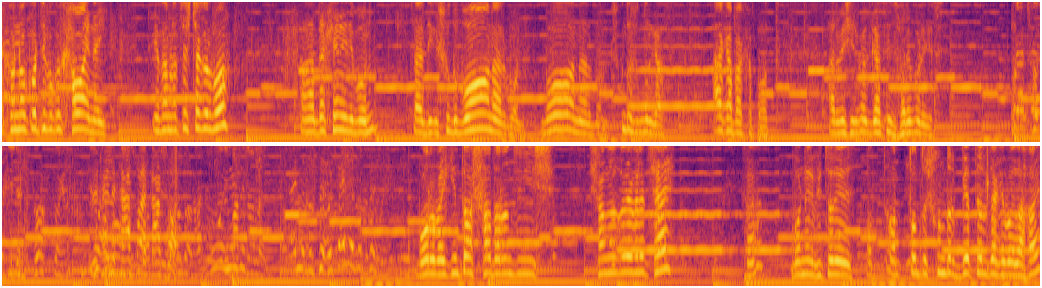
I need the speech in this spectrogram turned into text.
এখনও কর্তৃপক্ষ খাওয়ায় নাই। ঠিক আছে আমরা চেষ্টা করব। দেখেন এই যে বন চারিদিকে শুধু বন আর বন বন আর বন সুন্দর সুন্দর গাছ আঁকা পাকা পথ আর বেশিরভাগ গাছই ঝরে পড়ে গেছে। বড় ভাই কিন্তু অসাধারণ জিনিস। সংগ্রহ করে ফেলেছে? হ্যাঁ? বনের ভিতরে অত্যন্ত সুন্দর বেতল যাকে বলা হয়।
